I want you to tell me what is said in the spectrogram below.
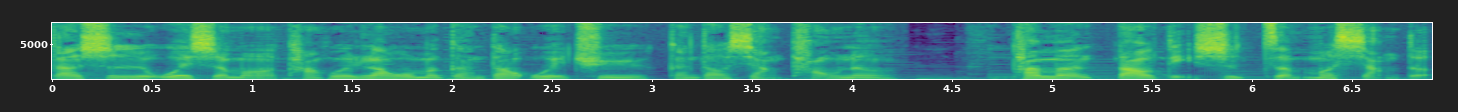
但是为什么他会让我们感到委屈、感到想逃呢？他们到底是怎么想的？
